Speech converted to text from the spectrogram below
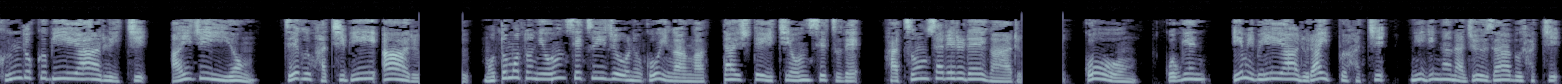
訓読 BR1、IG4、ゼグ 8BR。もともとに音節以上の語彙が合体して1音節で発音される例がある。語音、語源、意味 BR ライプ8、2リ7 10ザーブ8、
